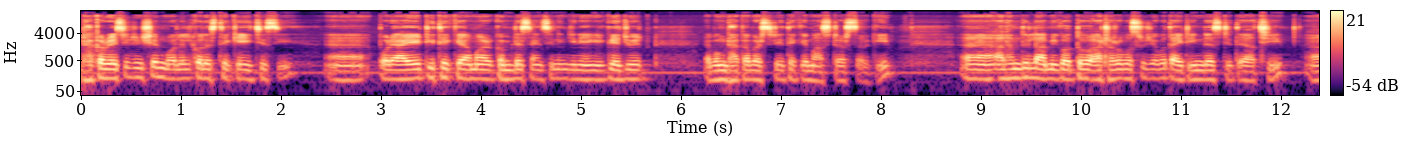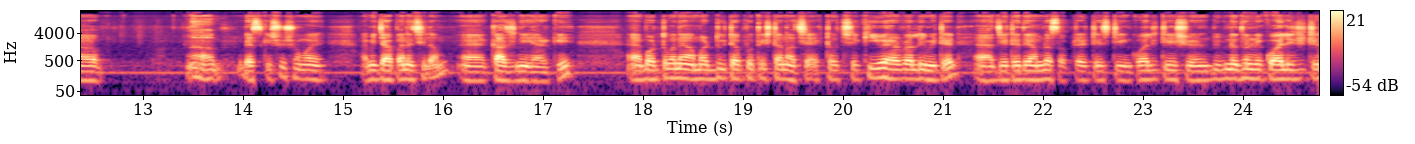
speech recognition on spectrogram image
Dhaka residential model college থেকে এইচএসসি পরে আইআইটি থেকে আমার computer science in engineering graduate এবং ঢাকা ভার্সিটি থেকে মাস্টার্স আর কি। আলহামদুলিল্লাহ আমি গত আঠারো বছর যাবত আইটি ইন্ডাস্ট্রিতে আছি। বেশ কিছু সময় আমি জাপানে ছিলাম কাজ নিয়ে আর কি। বর্তমানে আমার দুইটা প্রতিষ্ঠান আছে, একটা হচ্ছে কিউ হার্বাল লিমিটেড যেটা দিয়ে আমরা সফটওয়্যার টেস্টিং, কোয়ালিটি এসুরেন্স বিভিন্ন ধরনের কোয়ালিটি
